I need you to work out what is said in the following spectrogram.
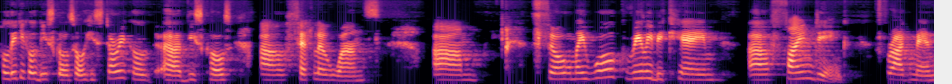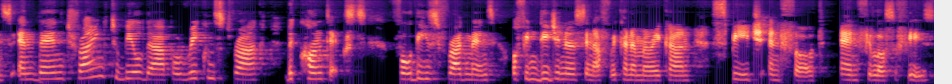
political discourse or historical uh, discourse are settler ones. Um, so my work really became uh, finding fragments and then trying to build up or reconstruct the contexts for these fragments of indigenous and African American speech and thought and philosophies.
